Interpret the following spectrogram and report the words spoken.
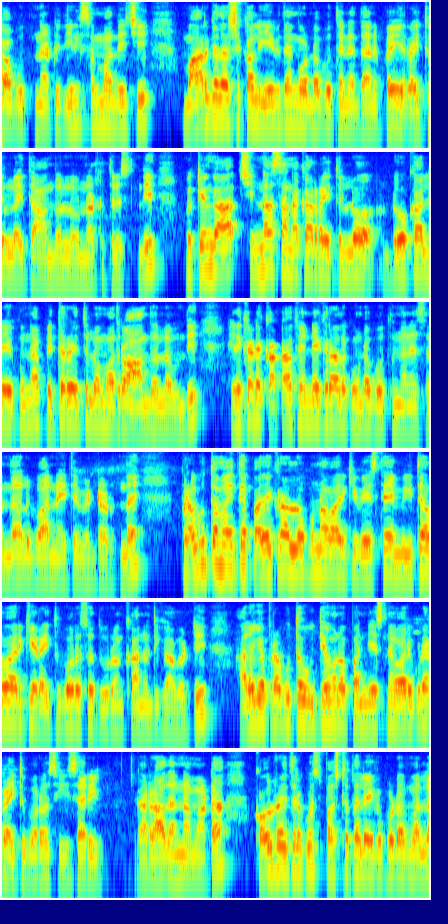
కాబోతున్నట్టు దీనికి సంబంధించి మార్గదర్శకాలు ఏ విధంగా ఉండబోతున్నాయి దానిపై రైతుల్లో అయితే ఆందోళన ఉన్నట్టు తెలుస్తుంది. ముఖ్యంగా చిన్న సన్నకారు రైతుల్లో డోకా లేకున్నా పెద్ద రైతుల్లో మాత్రం ఆందోళన ఉంది. ఎందుకంటే కట్ ఆఫ్ ఎన్ని ఎకరాలకు ఉండబోతుందనే సందేహాలు వారిని అయితే వెంటాడుతున్నాయి. ప్రభుత్వం అయితే పది ఎకరాల లోపున్న వారికి వేస్తే మిగతా వారికి రైతు భరోసా దూరం కానుంది కాబట్టి అలాగే ప్రభుత్వ ఉద్యమంలో పనిచేసిన వారికి కూడా రైతు భరోసా ఈసారి రాదన్నమాట. కౌలు రైతులకు స్పష్టత లేకపోవడం వల్ల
